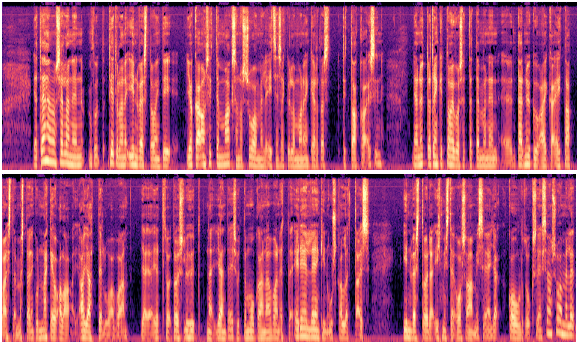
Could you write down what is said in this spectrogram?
Ja tähän on sellainen niin tietynlainen investointi, joka on sitten maksanut Suomelle itsensä kyllä monenkertaisesti takaisin. Ja nyt jotenkin toivoisin, että tämmöinen, tämä nykyaika ei tappaisi tämmöistä niin näköala-ajattelua, vaan ja, ja toisi lyhytjänteisyyttä mukana, vaan että edelleenkin uskallettaisiin investoida ihmisten osaamiseen ja koulutukseen. Se on Suomelle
